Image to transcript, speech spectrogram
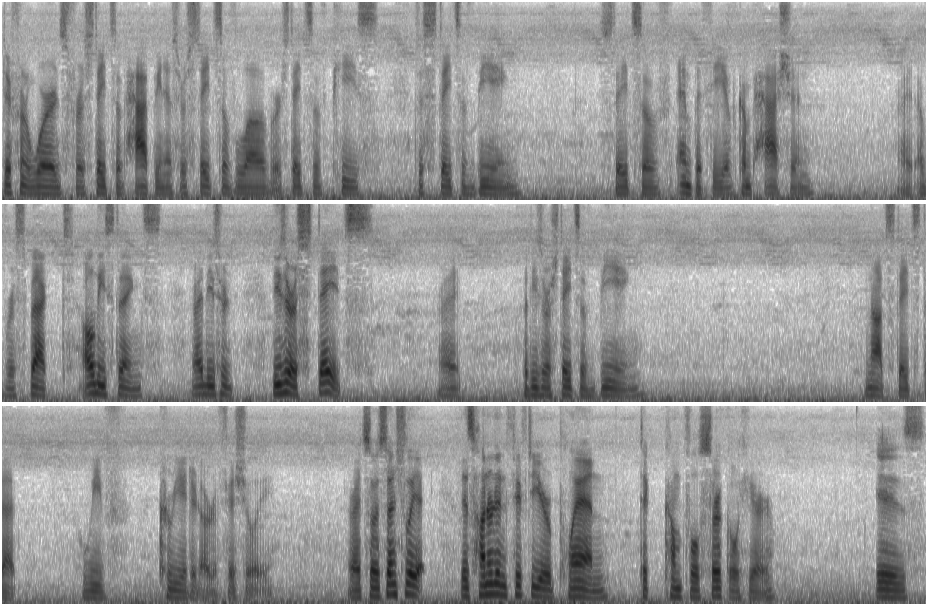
different words for states of happiness or states of love or states of peace, just states of being states of empathy, of compassion, right, of respect, all these things, right? These are these are states, right? But these are states of being, not states that we've created artificially. Right? So essentially this 150 year plan to come full circle here is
